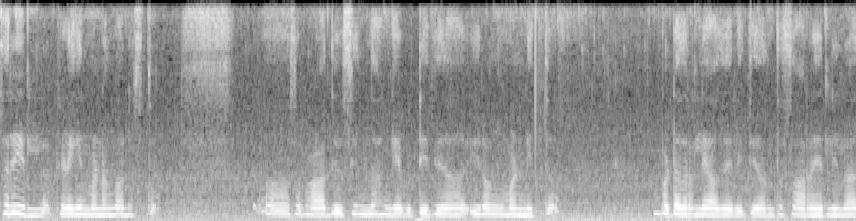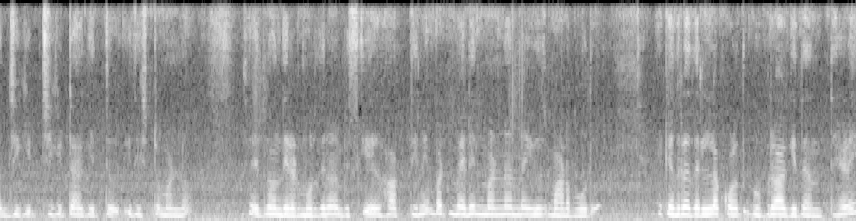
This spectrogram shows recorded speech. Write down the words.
ಸರಿ ಇರಲಿಲ್ಲ ಕೆಳಗಿನ ಮಣ್ಣಂಗೂ ಅನ್ನಿಸ್ತು ಸೊ ಭಾಳ ದಿವಸದಿಂದ ಹಾಗೆ ಬಿಟ್ಟಿದ್ದು, ಇರೋಂಗೆ ಮಣ್ಣಿತ್ತು. ಬಟ್ ಅದರಲ್ಲಿ ಯಾವುದೇ ರೀತಿಯಾದಂಥ ಸಾರ ಇರಲಿಲ್ಲ. ಜಿಗಿಟ್ ಜಿಗಿಟಾಗಿತ್ತು ಇದಿಷ್ಟು ಮಣ್ಣು. ಸೊ ಇದನ್ನೊಂದು ಎರಡು ಮೂರು ದಿನ ಬಿಸಿಗೆ ಹಾಕ್ತೀನಿ. ಬಟ್ ಮೇಲಿನ ಮಣ್ಣನ್ನು ಯೂಸ್ ಮಾಡ್ಬೋದು. ಯಾಕೆಂದರೆ ಅದೆಲ್ಲ ಕೊಳೆತು ಗೊಬ್ಬರ ಆಗಿದೆ ಅಂತ ಹೇಳಿ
